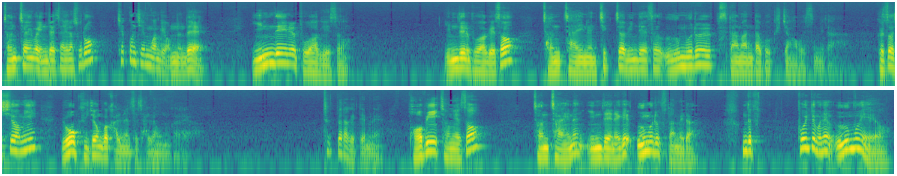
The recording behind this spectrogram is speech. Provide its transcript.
전차인과 임대 사이는 서로 채권 채무 관계 없는데 임대인을 보호하기 위해서 임대인을 보호하기 위해서 전차인은 직접 임대에서 의무를 부담한다고 규정하고 있습니다. 그래서 시험이 요 규정과 관련해서 잘 나오는 거예요. 특별하기 때문에 법이 정해서 전차인은 임대인에게 의무를 부담합니다. 근데 포인트 뭐냐면 의무예요.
